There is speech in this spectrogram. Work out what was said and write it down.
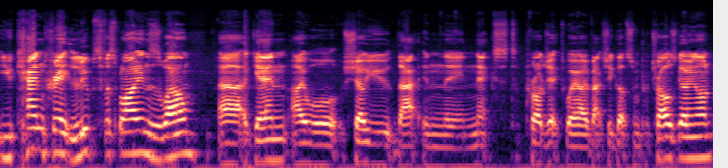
You can create loops for splines as well. Uh, again, I will show you that in the next project where I've actually got some patrols going on.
